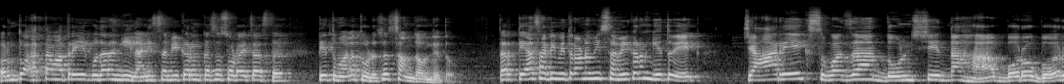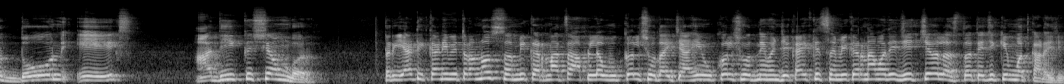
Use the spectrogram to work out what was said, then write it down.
परंतु आता मात्र एक उदाहरण घेईल आणि समीकरण कसं सोडवायचं असतं? ते तुम्हाला थोडंसं समजावून देतो. तर त्यासाठी मित्रांनो मी समीकरण घेतो एक. चार एक्स वजा दोनशे दहा बरोबर दोन एक्स अधिक शंभर. तर या ठिकाणी मित्रांनो समीकरणाचा आपल्याला उकल शोधायचे आहे. उकल शोधणे म्हणजे काय? की समीकरणामध्ये जे चल असतं त्याची किंमत काढायची.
